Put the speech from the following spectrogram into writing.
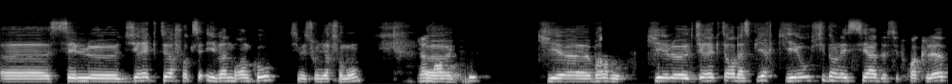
euh, c'est le directeur, je crois que c'est Ivan Branco, si mes souvenirs sont bons, qui, est, bravo, qui est le directeur d'Aspire, qui est aussi dans les CA de ces trois clubs.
